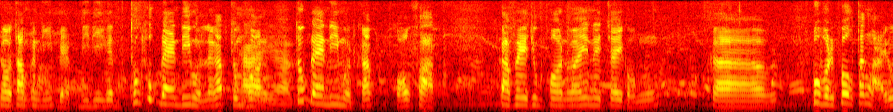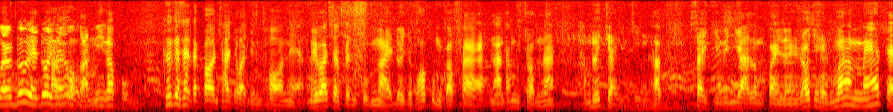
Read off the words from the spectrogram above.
เราทำกันดีแบบดีๆกันทุกๆแบรนด์ดีหมดเลยครับชุมพร ใช่ครับ ทุกแบรนด์ดีหมดครับ ขอฝากกาแฟชุมพรไว้ในใจของเอ่อ ผู้บริโภคทั้งหลายด้วยด้วยด้วยในโอกาสนี้ครับผม คือเกษตรกรชาวจังหวัดชุมพรเนี่ยไม่ว่าจะเป็นกลุ่มไหนโดยเฉพาะกลุ่มกาแฟนะท่านผู้ชมนะทำด้วยใจจริงๆครับใส่จิตวิญญาณลงไปเลย เราจะเห็นว่าแม้แต่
